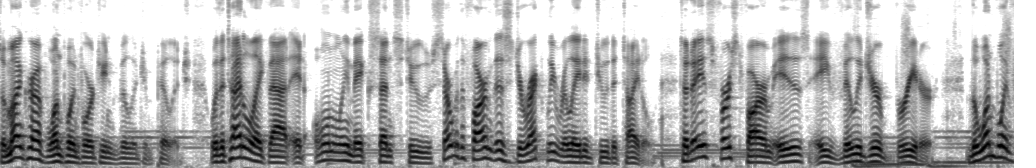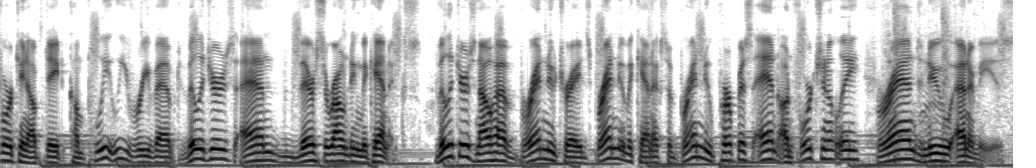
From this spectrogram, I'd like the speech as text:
So Minecraft 1.14 Village and Pillage. With a title like that, it only makes sense to start with a farm that's directly related to the title. Today's first farm is a villager breeder. The 1.14 update completely revamped villagers and their surrounding mechanics. Villagers now have brand new trades, brand new mechanics, a brand new purpose, and unfortunately, brand new enemies.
